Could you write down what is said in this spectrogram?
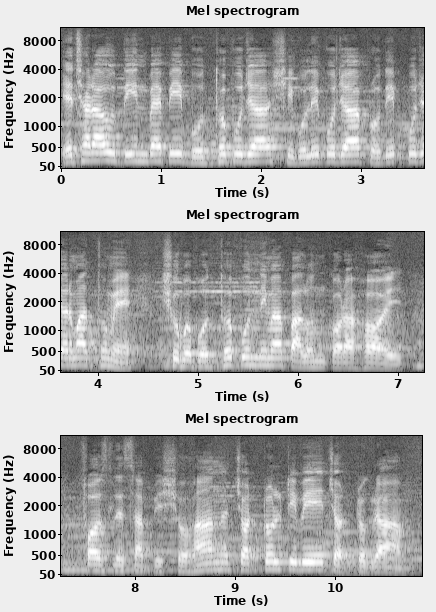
এছাড়াও দিনব্যাপী বুদ্ধ পূজা, শিবলী পূজা, প্রদীপ পূজার মাধ্যমে শুভ বৌদ্ধ পূর্ণিমা পালন করা হয়। ফজলে সাব্বির সোহান, চট্টল টিভি, চট্টগ্রাম।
